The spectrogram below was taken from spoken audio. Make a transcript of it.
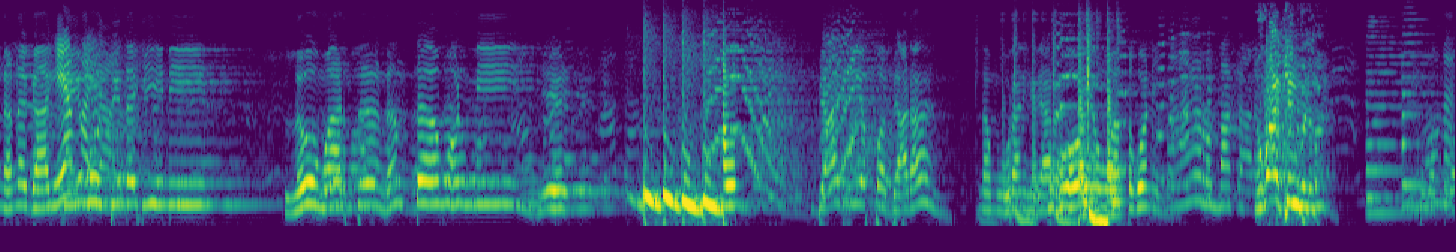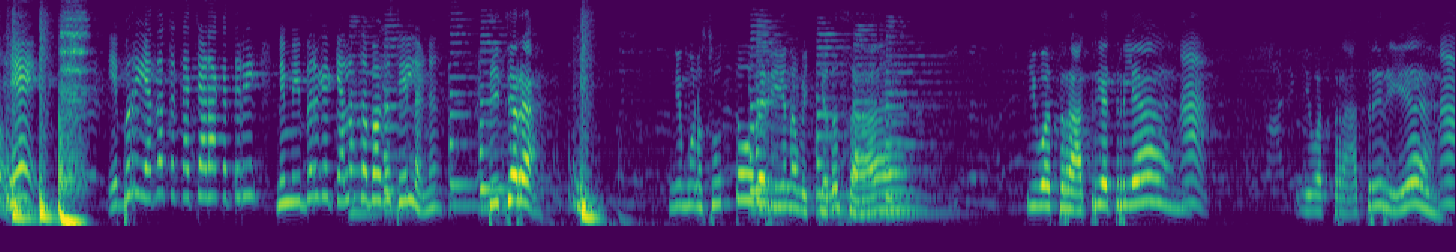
ನನಗಾಗಿ? ಮುದ್ದಿನ ಗೀನಿ ಲವ್ ಮಾಡ್ತನಂತ ಮೊನ್ನಿ ಹೇಳ್- ಬ್ಯಾಡ್ರಿ ಅಪ್ಪ ಬ್ಯಾಡ. ನಮ್ಮ ಊರಾನ ಹಿರಿಯಾರ. ಹೋಯವ್ವ ತಗೋ ನೀ ನನಗ ರೊಬ್ಬಾಕ ತುಗಾಕಿನ್ ಬಿಡು ಏ ಇಬ್ರು ಎದಕ್ಕೆ ಕಚ್ಚಾಡಕತ್ತೀರಿ? ನಿಮ್ ಇಬ್ಬರಿಗೆ ಕೆಲಸ ಬಗಸ ಇಲ್ಲನ ಟೀಚರ ನಿಮ್ಮನ್ನು ಸುತ್ತೋದರಿ ನಮ್ಮ ಕೆಲಸ. ಇವತ್ತು ರಾತ್ರಿ ಐತ್ರಿಲ್ಯಾ? ಹಾ. ಇವತ್ತು ರಾತ್ರಿ ರೀ. ಹಾ.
